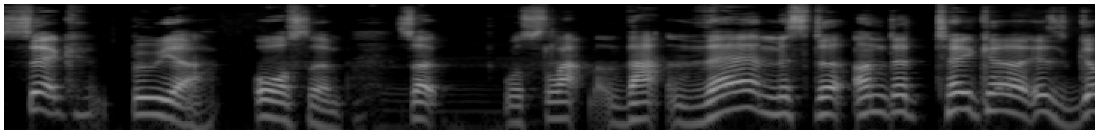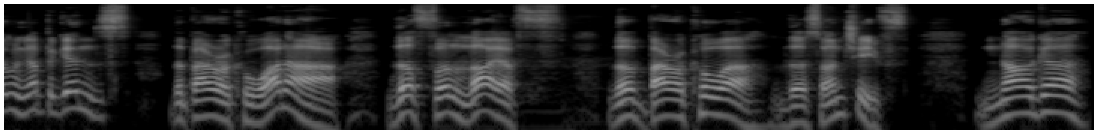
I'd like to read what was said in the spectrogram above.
Sick. Booyah. Awesome. So we'll slap that there. Mr. Undertaker is going up against the Barracuda, the Goliath, the Barako, the Sun Chief. Naga,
